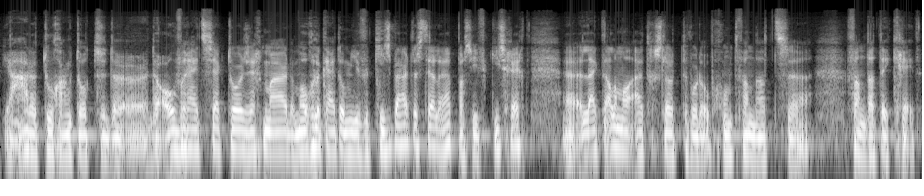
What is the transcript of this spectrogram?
ja, de toegang tot de, de overheidssector, zeg maar. De mogelijkheid om je verkiesbaar te stellen, hè, passief kiesrecht. eh, lijkt allemaal uitgesloten te worden op grond van dat, eh, van dat decreet.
